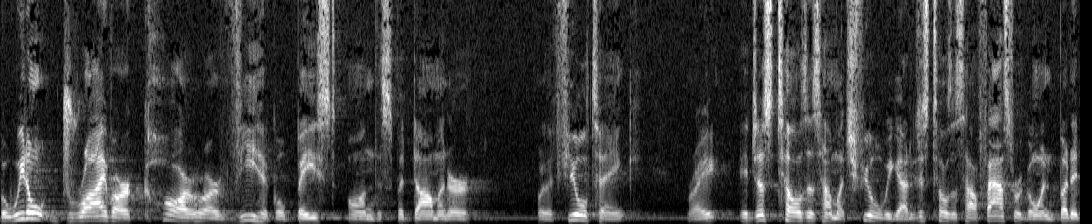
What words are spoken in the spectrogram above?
But we don't drive our car or our vehicle based on the speedometer or the fuel tank, right? It just tells us how much fuel we got. It just tells us how fast we're going. But it,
